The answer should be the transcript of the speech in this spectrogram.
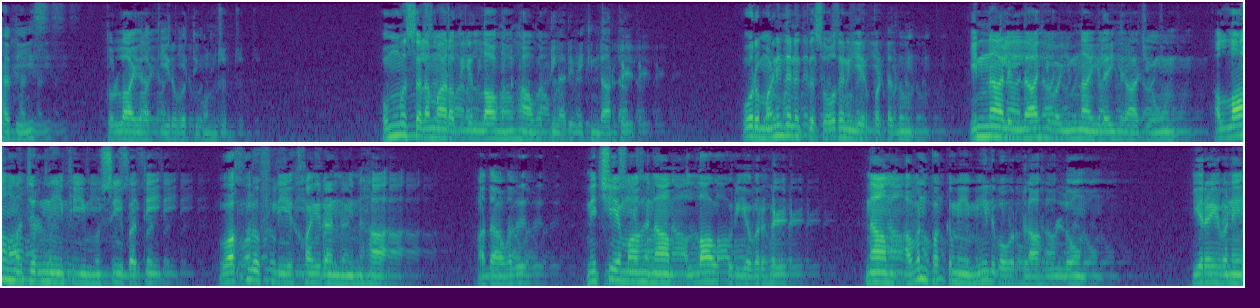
ஹதீஸ் தொள்ளாயிரத்தி இருபத்தி ஒன்று. உம்மு சலமா ரதி அல்லாஹா அவர்கள் அறிவிக்கின்றார்கள் ஒரு மனிதனுக்கு சோதனை ஏற்பட்டதும் இன்னால் இல்லாஹி வ இன்னா இலகி ராஜுவும் அல்லாஹ் மஜ்ர்னி ஃபி முசீபதி வஹ்லுஃப் ஹைரன் மின்ஹா. அதாவது நிச்சயமாக நாம் அல்லாவுக்குரியவர்கள் நாம் அவன் பக்கமே மீளுபவர்களாக உள்ளோம். இறைவனே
